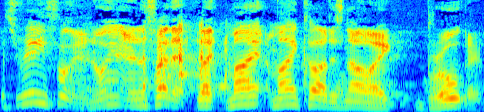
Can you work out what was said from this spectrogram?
It's really fucking annoying, and the fact that like my my card is now like broken,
